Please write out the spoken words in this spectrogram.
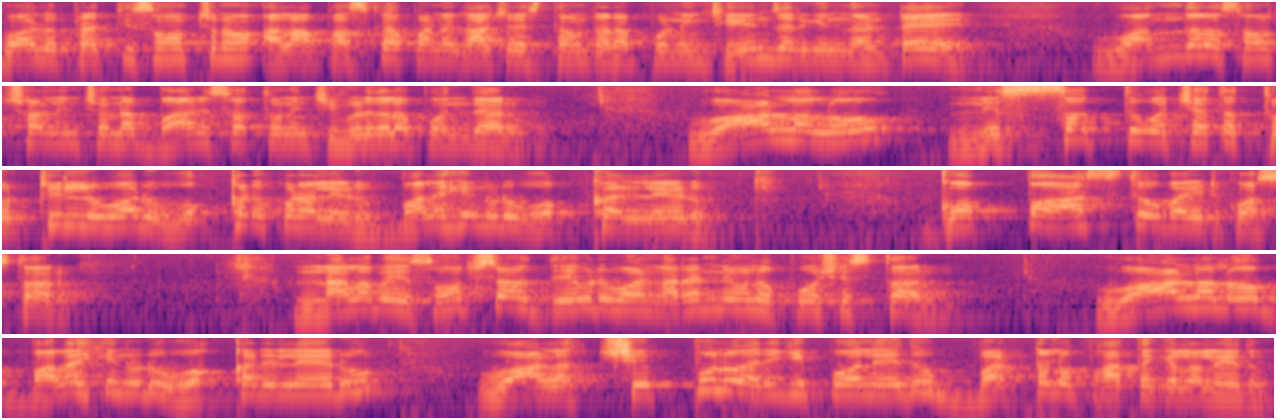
వాళ్ళు ప్రతి సంవత్సరం అలా పస్కా పండుగ ఆచరిస్తూ ఉంటారు. అప్పటి నుంచి ఏం జరిగిందంటే వందల సంవత్సరాల నుంచి ఉన్న బానిసత్వం నుంచి విడుదల పొందారు. వాళ్ళలో నిస్సత్తువ చేత తొట్టిల్లు వాడు ఒక్కడు కూడా లేడు. బలహీనుడు ఒక్కడు లేడు. గొప్ప ఆస్తితో బయటకు వస్తారు. నలభై సంవత్సరాలు దేవుడు వాళ్ళని అరణ్యంలో పోషిస్తారు. వాళ్ళలో బలహీనుడు ఒక్కడి లేరు వాళ్ళ చెప్పులు అరిగిపోలేదు బట్టలు పాతగిల్లలేదు.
